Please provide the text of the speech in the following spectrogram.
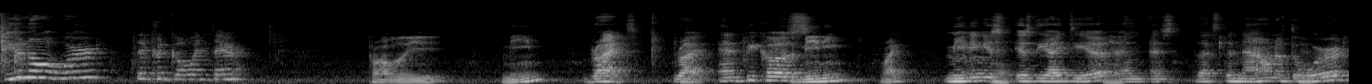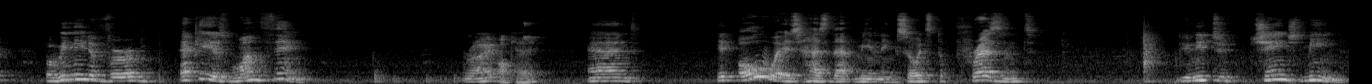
Do you know a word that could go in there? Probably mean. Right, right, and The because meaning, right? Meaning is Yeah. is the idea, Yes. and as that's the noun of the Yeah. word. But we need a verb. Eki is one thing, right? Okay. And it always has that meaning. So it's the present. You need to change mean,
